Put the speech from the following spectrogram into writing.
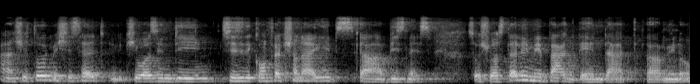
and she told me she said she was in the she's in the confectionery uh, business. So she was telling me back then that um, you know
